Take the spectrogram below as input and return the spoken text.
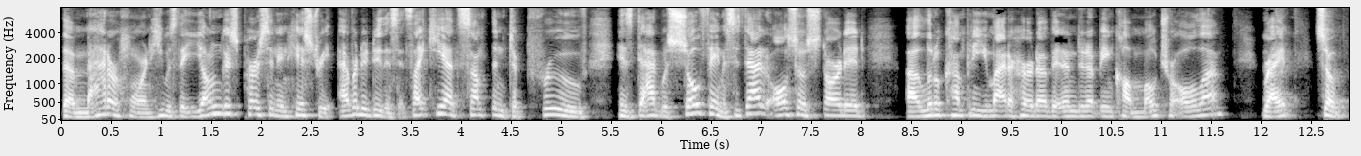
the Matterhorn. He was the youngest person in history ever to do this. It's like he had something to prove. His dad was so famous. His dad also started a little company you might have heard of. It ended up being called Motorola, right? So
